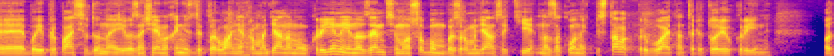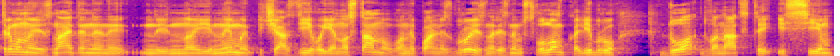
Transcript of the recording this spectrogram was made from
е, Боєприпасів до неї визначає механізм декларування громадянами України, іноземцями, особами без громадянства, які на законних підставах перебувають на території України, отриманої знайденої ними під час дії воєнного стану вогнепальної зброї з нарізним стволом калібру до 12,7 мм,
